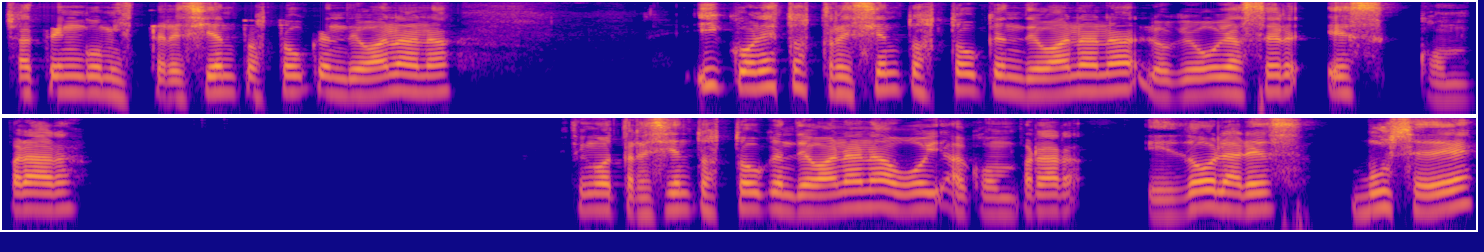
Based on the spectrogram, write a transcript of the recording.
Ya tengo mis 300 tokens de banana. Y con estos 300 tokens de banana lo que voy a hacer es comprar. Tengo 300 tokens de banana. Voy a comprar eh, dólares BUSD.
